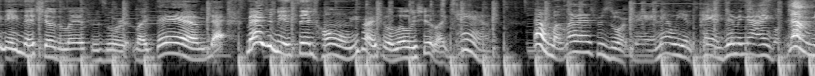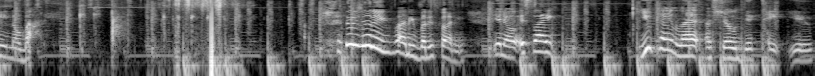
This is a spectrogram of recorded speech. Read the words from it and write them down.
they named that show The Last Resort. Like, damn, that imagine being sent home. You probably feel low as shit. Like, damn, that was my last resort, man. Now we in the pandemic. Now I ain't gonna never meet nobody. this shit ain't funny, but it's funny. You know, it's like you can't let a show dictate you.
